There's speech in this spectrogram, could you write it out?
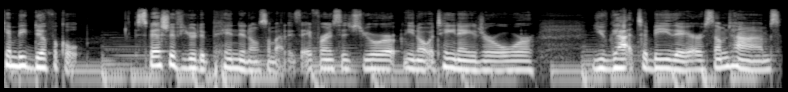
can be difficult especially if you're dependent on somebody. Say, for instance, you're you know a teenager or you've got to be there. Sometimes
